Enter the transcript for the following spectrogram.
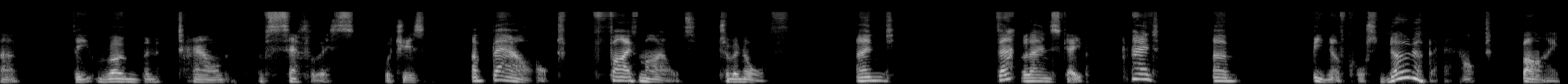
uh, the Roman town of Sepphoris, which is about five miles to the north. And that landscape had um, been, of course, known about by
